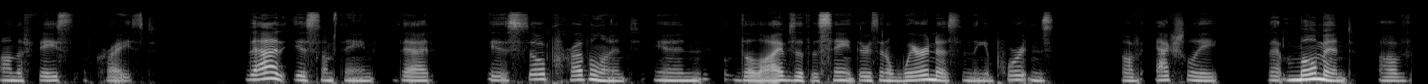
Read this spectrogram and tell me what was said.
on the face of Christ, that is something that is so prevalent in the lives of the saint. There's an awareness and the importance of actually that moment of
